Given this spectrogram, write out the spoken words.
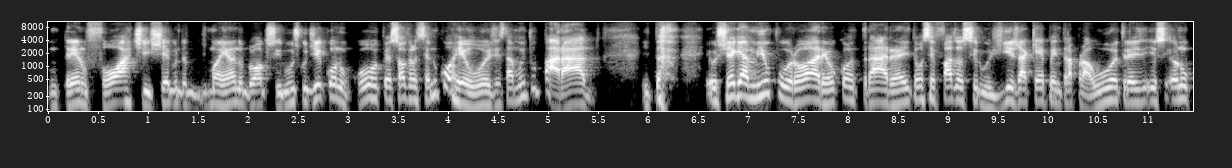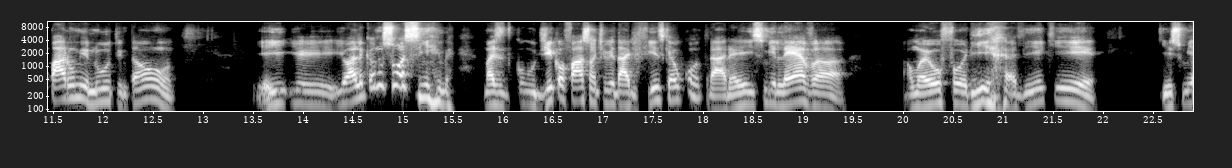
um treino forte, chego de manhã no bloco cirúrgico, o dia quando corro, o pessoal fala: você não correu hoje, está muito parado. Então eu chego a mil por hora, é o contrário, né? Então você faz a cirurgia, já quer para entrar para outra, eu não paro um minuto. Então, e, e, e, olha que eu não sou assim, mas o dia que eu faço uma atividade física é o contrário, isso me leva uma euforia ali que, que isso me,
